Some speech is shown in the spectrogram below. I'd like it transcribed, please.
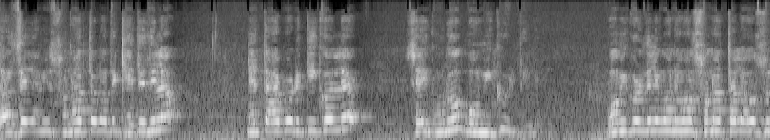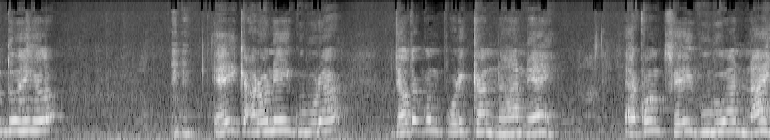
তার সেই আমি সোনার তলাতে খেতে দিলাম তারপরে কী করলে? সেই গুরু বমি করে দিলে। বমি করে দিলে মানে আমার সোনার থালা অশুদ্ধ হয়ে গেল। এই কারণেই গুরুরা যতক্ষণ পরীক্ষা না নেয় এখন সেই গুরু আর নাই।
